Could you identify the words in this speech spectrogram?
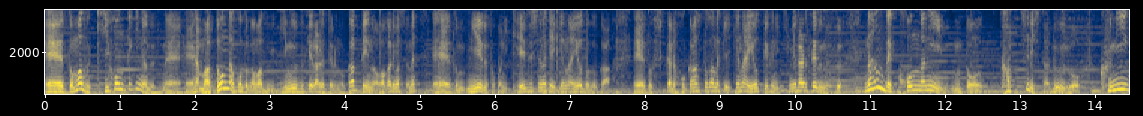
えー、とまず基本的にはですね、えーまあ、どんなことがまず義務付けられてるのかっていうのは分かりますよね、えー、と見えるところに掲示しなきゃいけないよだとか、えー、としっかり保管しとかなきゃいけないよっていうふうに決められてるんです。なんでこんなに、うんと、かっちりしたルールを国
